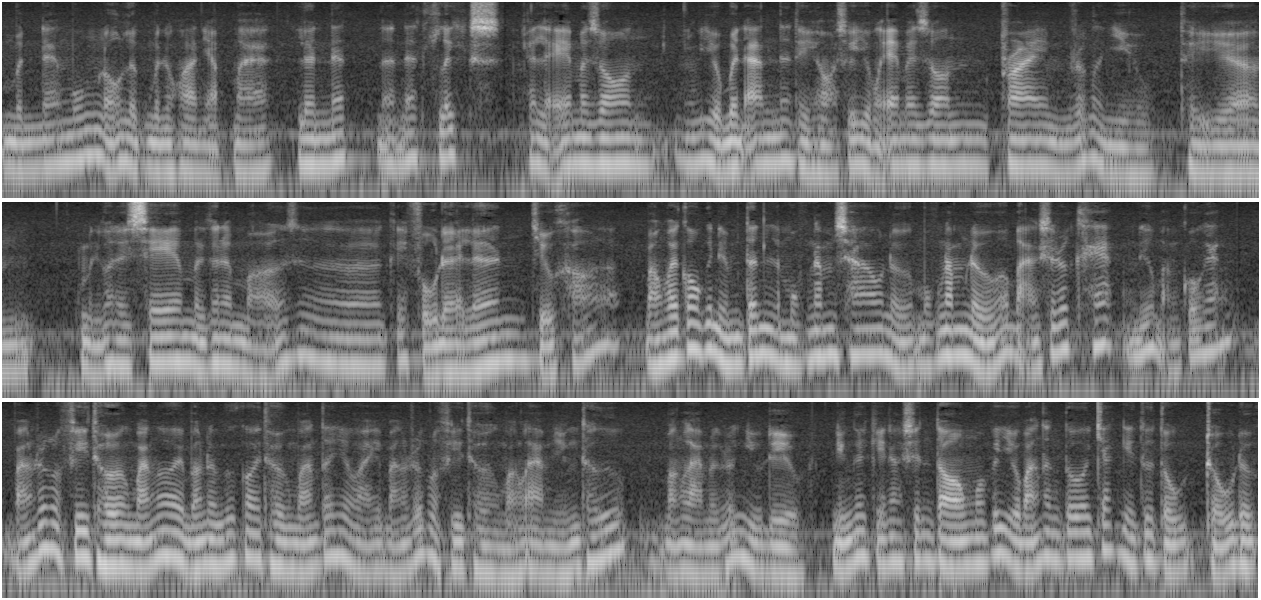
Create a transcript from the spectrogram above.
Mình đang muốn nỗ lực mình hòa nhập mà, lên net, Netflix hay là Amazon. Ví dụ bên Anh thì họ sử dụng Amazon Prime rất là nhiều. Thì ờ, mình có thể xem, mình có thể mở ờ, cái phụ đề lên, chịu khó bạn phải có cái niềm tin là một năm sau nữa, một năm nữa bạn sẽ rất khác nếu bạn cố gắng. Bạn rất là phi thường, bạn ơi, bạn đừng có coi thường bạn tới như vậy. Bạn rất là phi thường, bạn làm những thứ, bạn làm được rất nhiều điều. Những cái kỹ năng sinh tồn mà ví dụ bản thân tôi, chắc gì tôi tụ, trụ được.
